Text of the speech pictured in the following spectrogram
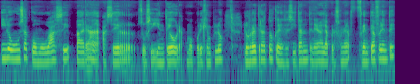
y lo usa como base para hacer su siguiente obra, como por ejemplo los retratos que necesitan tener a la persona frente a frente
